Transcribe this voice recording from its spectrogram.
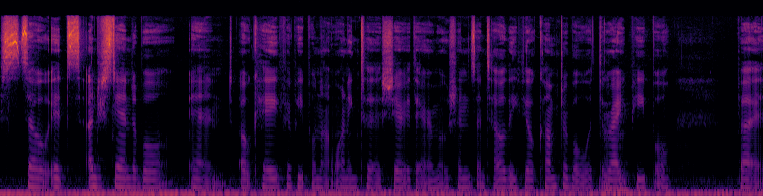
So it's understandable and okay for people not wanting to share their emotions until they feel comfortable with the right people, but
